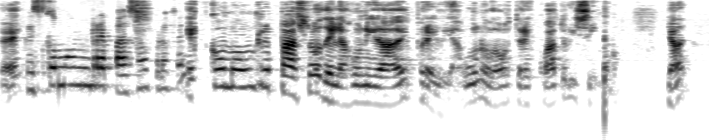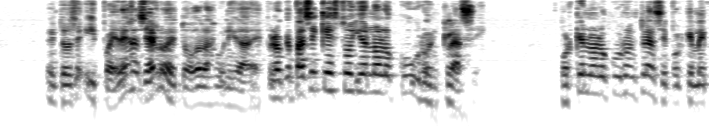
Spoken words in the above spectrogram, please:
¿eh? Es como un repaso, profe. Es como un repaso de las unidades previas, 1, 2, 3, 4 y 5. ¿Ya? Entonces, y puedes hacerlo de todas las unidades. Pero lo que pasa es que esto yo no lo cubro en clase. ¿Por qué no lo cubro en clase? Porque me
